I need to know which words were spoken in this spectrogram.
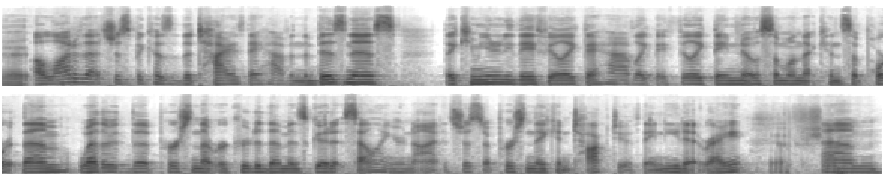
Right. A lot of that's just because of the ties they have in the business, the community they feel like they have, like they feel like they know someone that can support them, whether the person that recruited them is good at selling or not. It's just a person they can talk to if they need it, right? Yeah, for sure. Um,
